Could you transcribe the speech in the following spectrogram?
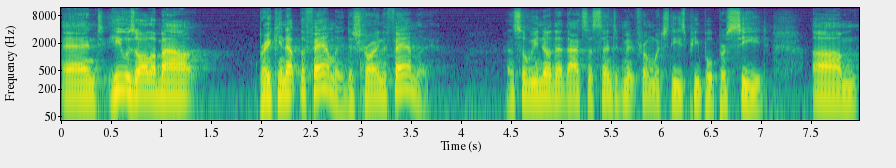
And he was all about breaking up the family, destroying the family. And so we know that that's a sentiment from which these people proceed. Um,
